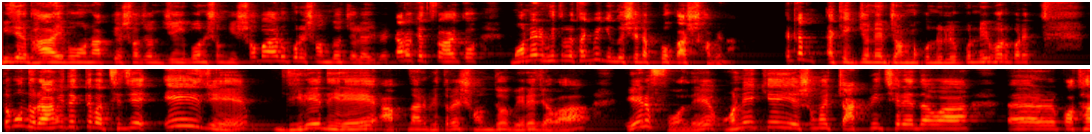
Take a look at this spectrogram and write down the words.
নিজের ভাই বোন, আত্মীয় স্বজন জীবন সঙ্গী সবার উপরে সন্দেহ চলে আসবে। কারও ক্ষেত্রে হয়তো মনের ভিতরে থাকবে, কিন্তু সেটা প্রকাশ হবে না। এটা এক একজনের জন্মকুণ্ডলীর উপর নির্ভর করে। তো বন্ধুরা, আমি দেখতে পাচ্ছি যে এই যে ধীরে ধীরে আপনার ভিতরে সন্দেহ বেড়ে যাওয়া, এর ফলে অনেকেই এ সময় চাকরি ছেড়ে দেওয়া কথা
